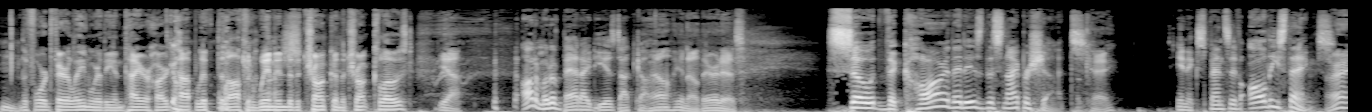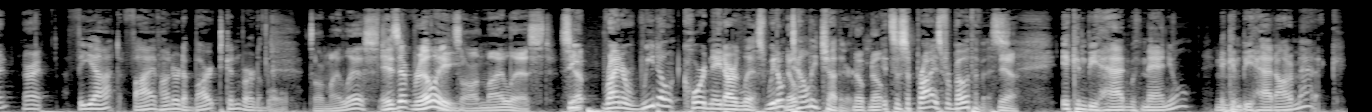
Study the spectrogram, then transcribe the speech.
Hmm. The Ford Fairlane where the entire Oh hardtop lifted off and went into the trunk and the trunk closed? Yeah. AutomotiveBadIdeas.com. Well, you know, there it is. So the car that is the sniper shot, Okay. inexpensive, all these things. All right. All right. Fiat 500 Abarth convertible. It's on my list. Is it really? It's on my list. See, Yep. Reiner, we don't coordinate our list. We don't tell each other. Nope, nope. It's a surprise for both of us. Yeah. It can be had with manual. It Mm-hmm. can be had automatic.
